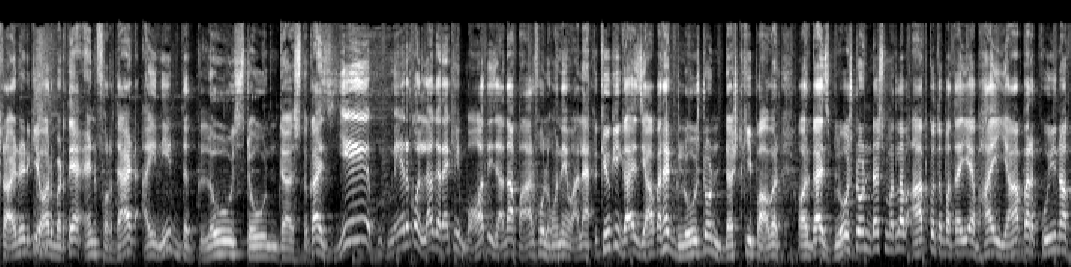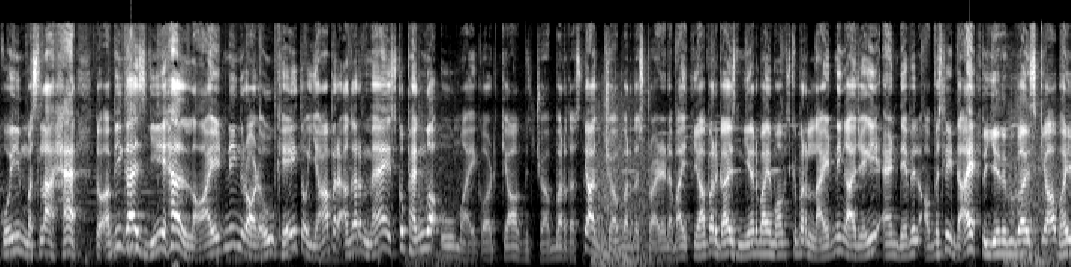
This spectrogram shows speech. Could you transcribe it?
ट्राइडेड की ओर बढ़ते हैं। And for that I need the glowstone dust तो गाइज़ ये मेरे को लग रहा है कि बहुत ही ज़्यादा पावरफुल होने वाला है। तो क्योंकि गाइज़ यहाँ पर है ग्लो स्टोन डस्ट की पावर और गाइज़ ग्लो स्टोन डस्ट मतलब आपको तो पता ही है भाई, यहाँ पर कोई ना कोई मसला है। तो अभी गाइज़ ये है लाइटनिंग रॉड ओके तो यहाँ पर अगर मैं इसको फेंकूँगा ओ माय गॉड क्या ज़बरदस्त क्या ज़बरदस्त ट्राइडेड है भाई। यहाँ पर गाइज़ नियर बाय मॉब्स के ऊपर लाइटनिंग आ जाएगी and they will obviously die तो ये देखो गाइज़ क्या भाई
